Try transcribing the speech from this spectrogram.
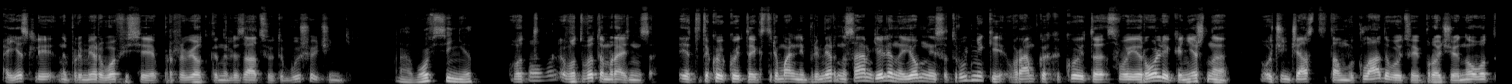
а если, например, в офисе прорвет канализацию, ты будешь ее чинить? А в офисе нет. Вот, вот в этом разница. Это такой какой-то экстремальный пример. На самом деле наемные сотрудники в рамках какой-то своей роли, конечно, очень часто там выкладываются и прочее, но вот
